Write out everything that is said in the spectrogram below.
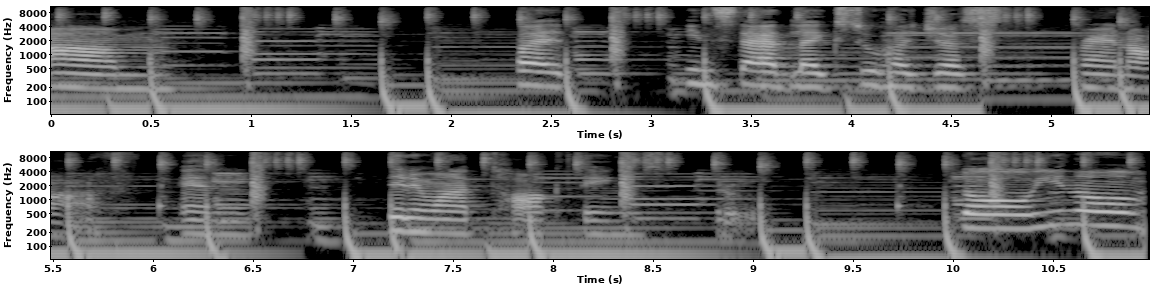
um but instead, like Suha just ran off and didn't want to talk things through. So, you know,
